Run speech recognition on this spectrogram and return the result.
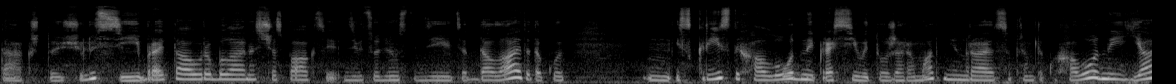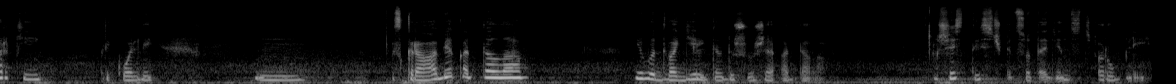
Так, что еще? Люси Брайтаура была, она сейчас по акции 999 отдала. Это такой искристый, холодный, красивый тоже аромат. Мне нравится. Прям такой холодный, яркий, прикольный. Скрабик отдала. И вот два геля для души уже отдала. 6511 рублей.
